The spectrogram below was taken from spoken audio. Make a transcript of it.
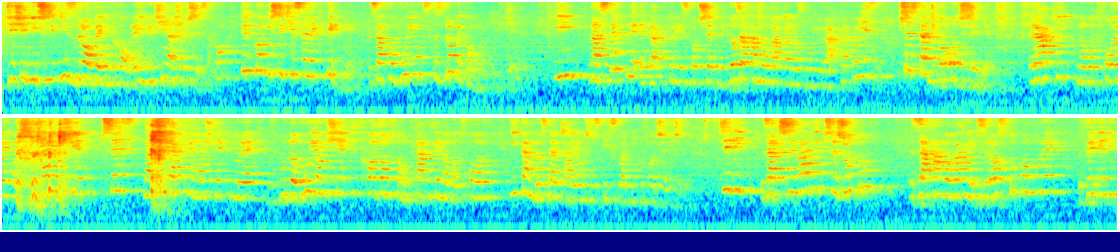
gdzie się niszczy i zdrowe, i chore, i wycina się wszystko, tylko niszczyć je selektywnie, zachowując zdrowe komórki w ciele. I następny etap, który jest potrzebny do zahamowania rozwoju raka, to jest przestać go odżywiać. Raki, nowotwory odżywiają się przez naczynia krwionośne, które wbudowują się, wchodzą w tą tkankę nowotworu i tam dostarczają wszystkich składników odżywczych. Czyli zatrzymanie przerzutów, zahamowanie wzrostu komórek, wyeliminowanie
